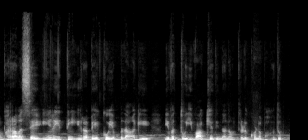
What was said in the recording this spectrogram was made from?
ಭರವಸೆ ಈ ರೀತಿ ಇರಬೇಕು ಎಂಬುದಾಗಿ ಇವತ್ತು ಈ ವಾಕ್ಯದಿಂದ ನಾವು ತಿಳ್ಕೊಳ್ಳಬಹುದು.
